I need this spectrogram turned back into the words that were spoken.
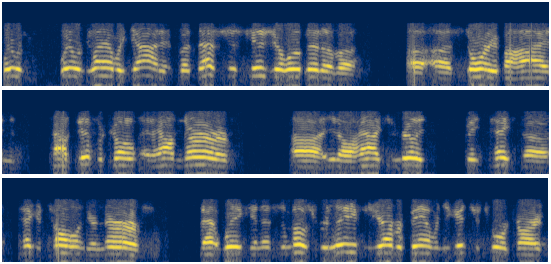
we were we were glad we got it, but that just gives you a little bit of a a, a story behind how difficult and how nerve, uh, you know, how it can really be take uh, take a toll on your nerves that week. And it's the most relieved you ever been when you get your scorecard.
